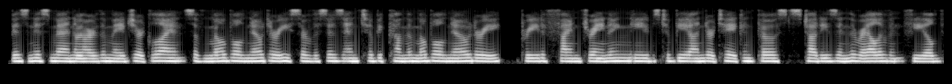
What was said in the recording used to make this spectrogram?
businessmen are the major clients of mobile notary services, and to become a mobile notary, predefined training needs to be undertaken post studies in the relevant field.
